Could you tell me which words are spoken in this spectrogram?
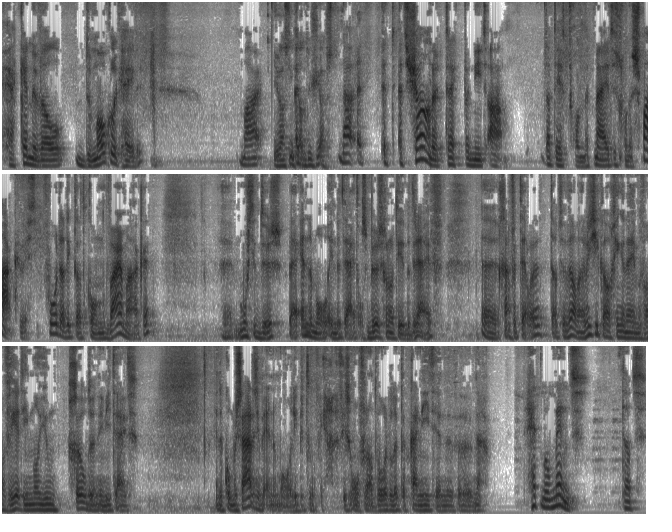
herkende wel de mogelijkheden. Maar... Je was niet het- enthousiast. Nou, het, het, het genre trekt me niet aan. Dat heeft gewoon met mij, het is gewoon een smaakkwestie. Voordat ik dat kon waarmaken, eh, moest ik dus bij Endemol in de tijd als beursgenoteerd bedrijf eh, gaan vertellen dat we wel een risico gingen nemen van 14 miljoen gulden in die tijd. En de commissarissen bij Endemol riepen toen van ja, dat is onverantwoordelijk, dat kan niet. En, eh, nou, Het moment dat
